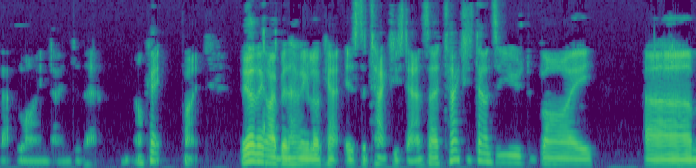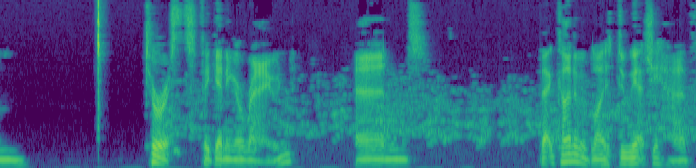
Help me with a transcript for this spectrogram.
that line down to there. Okay, fine. The other thing I've been having a look at is the taxi stands. Now, taxi stands are used by um, tourists for getting around, and that kind of implies do we actually have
